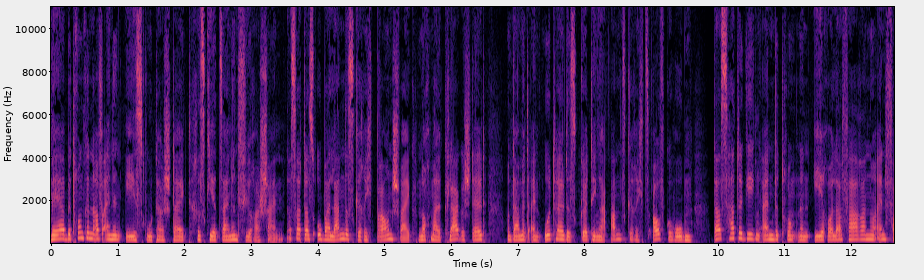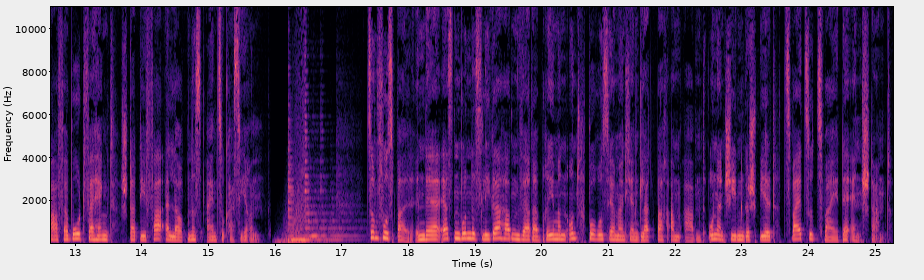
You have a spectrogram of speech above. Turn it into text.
Wer betrunken auf einen E-Scooter steigt, riskiert seinen Führerschein. Das hat das Oberlandesgericht Braunschweig nochmal klargestellt und damit ein Urteil des Göttinger Amtsgerichts aufgehoben. Das hatte gegen einen betrunkenen E-Rollerfahrer nur ein Fahrverbot verhängt, statt die Fahrerlaubnis einzukassieren. Zum Fußball. In der ersten Bundesliga haben Werder Bremen und Borussia Mönchengladbach am Abend unentschieden gespielt. 2 zu 2 der Endstand.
